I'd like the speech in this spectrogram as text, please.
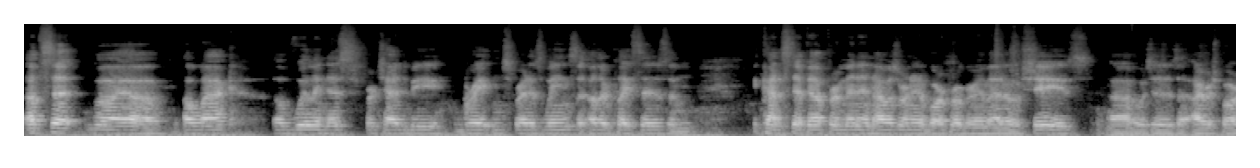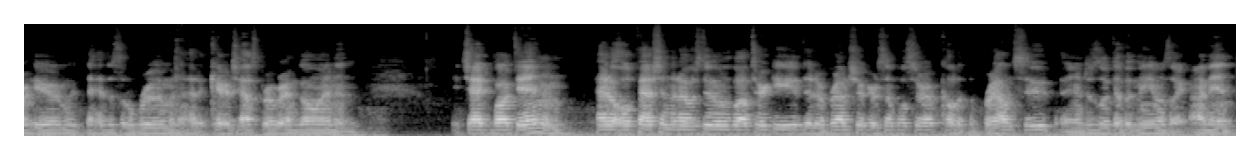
upset by uh, a lack of willingness for Chad to be great and spread his wings at other places and it kind of stepped out for a minute, and I was running a bar program at O'Shea's, uh, which is an Irish bar here, and we, they had this little room, and I had a carriage house program going, and Jack walked in and had an old fashioned that I was doing with wild turkey, did a brown sugar simple syrup, called it the brown suit, and just looked up at me and was like, I'm in.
